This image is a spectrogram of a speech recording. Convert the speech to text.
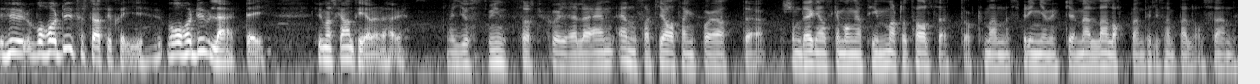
Hur, vad har du för strategi? Vad har du lärt dig hur man ska hantera det här? Just min strategi, eller en, en sak jag har tänkt på är att eh, eftersom det är ganska många timmar totalt sett och man springer mycket mellan loppen till exempel och sen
